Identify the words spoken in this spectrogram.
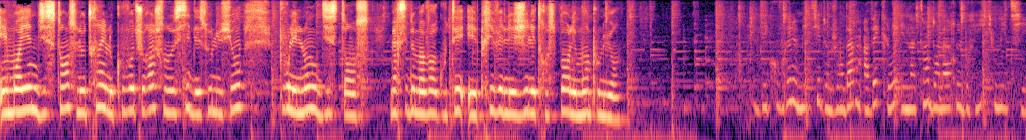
et moyennes distances. Le train et le covoiturage sont aussi des solutions pour les longues distances. Merci de m'avoir écouté et privilégiez les transports les moins polluants. Découvrez le métier de gendarme avec Chloé et Nathan dans la rubrique métier.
